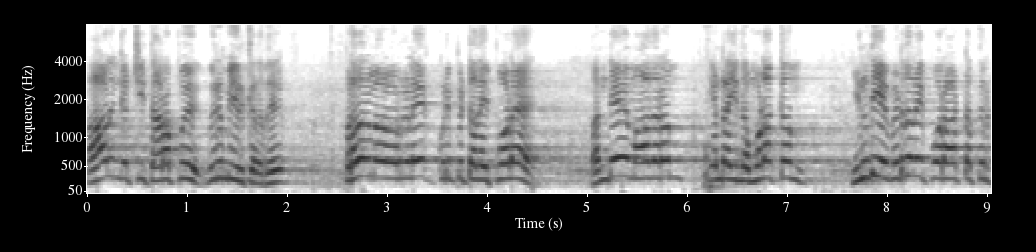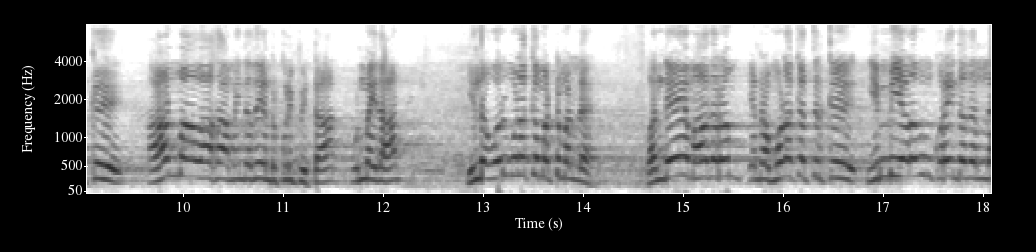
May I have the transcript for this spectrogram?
ஆளுங்கட்சி தரப்பு விரும்பி இருக்கிறது பிரதமர் அவர்களே குறிப்பிட்டதைப் போல வந்தே மாதரம் என்ற இந்த முழக்கம் இந்திய விடுதலை போராட்டத்திற்கு ஆன்மாவாக அமைந்தது என்று குறிப்பிட்டார். உண்மைதான். இந்த ஒரு முழக்கம் மட்டுமல்ல வந்தே மாதரம் என்ற முழக்கத்திற்கு இம்மியளவும் குறைந்ததல்ல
